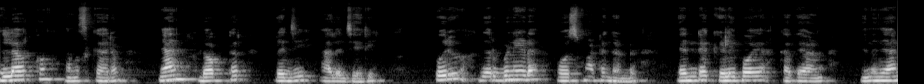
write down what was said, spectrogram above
എല്ലാവർക്കും നമസ്കാരം. ഞാൻ ഡോക്ടർ റജി ആലഞ്ചേരി. ഒരു ഗർഭിണിയുടെ പോസ്റ്റ്മോർട്ടം കണ്ട് എന്റെ കിളിപോയ കഥയാണ് ഇന്ന് ഞാൻ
